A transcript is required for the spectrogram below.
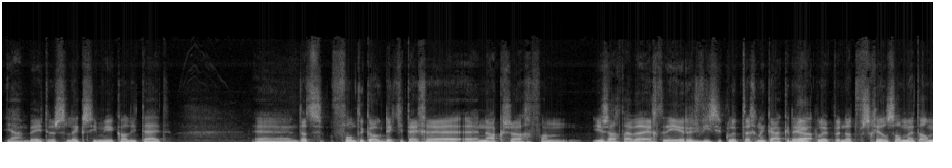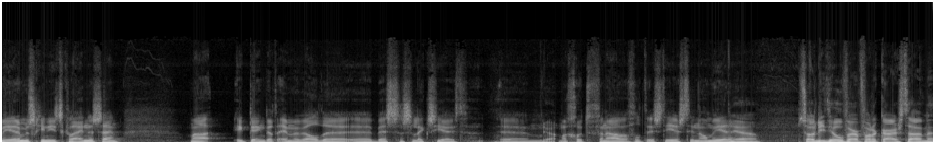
ja, een betere selectie, meer kwaliteit. Eh, dat vond ik ook dat je tegen eh NAC zag. Van, je zag daar wel echt een Eredivisieclub tegen een KKD-club. En dat verschil zal met Almere misschien iets kleiner zijn. Maar ik denk dat Emmen wel de eh, beste selectie heeft. Ehm, Ja. Maar goed, vanavond is het eerst in Almere. Ja. Zou niet heel ver van elkaar staan, hè?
